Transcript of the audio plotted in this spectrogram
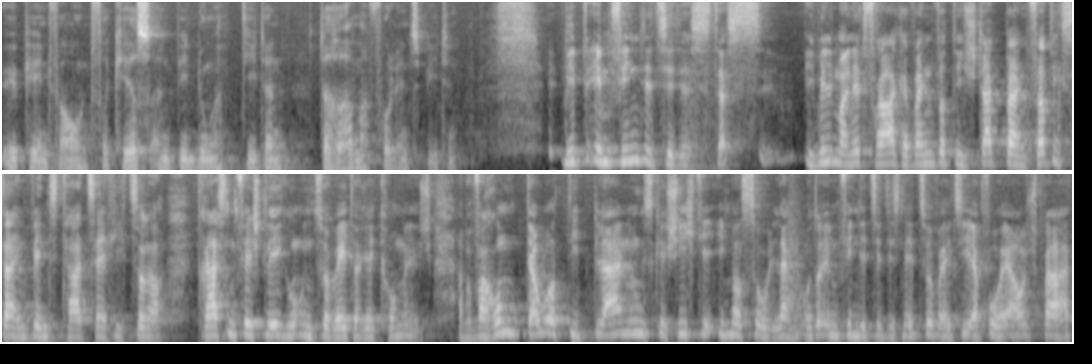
ÖPNV und Verkehrsanbindungen, die dann der Rahmen vollends bieten. Wie empfindet Sie das, dass ich will mal nicht fragen, wann wird die Stadtbahn fertig sein, wenn es tatsächlich zu einer Trassenfestlegung und so weiter gekommen ist. Aber warum dauert die Planungsgeschichte immer so lang? Oder empfindet sie das nicht so, weil sie ja vorher aussprach,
